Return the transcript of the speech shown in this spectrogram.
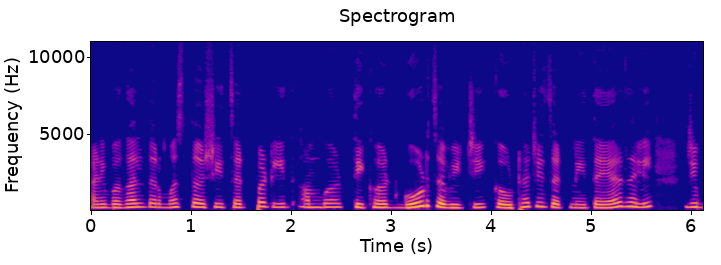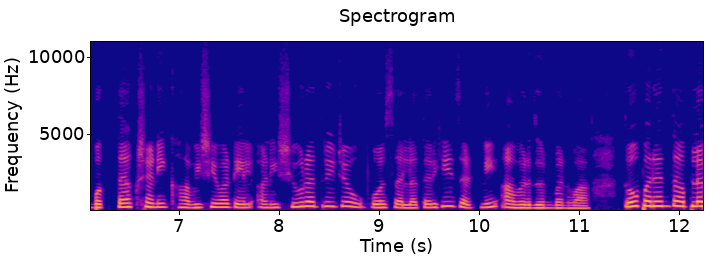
आणि बघाल तर मस्त अशी चटपटीत, आंबट, तिखट, गोड चवीची कवठाची चटणी तयार झाली, जी बघता क्षणी खावीशी वाटेल आणि शिवरात्रीच्या उपवासाला तर ही चटणी आवर्जून बनवा. तोपर्यंत आपलं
